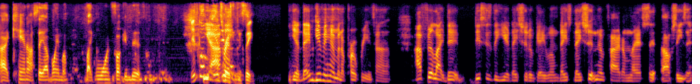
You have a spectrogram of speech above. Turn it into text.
I cannot say I blame him like one fucking bit. it's gonna Yeah, be interesting think- to see. Yeah, they've given him an appropriate time. I feel like that this is the year they should have gave him. They they shouldn't have fired him last off season.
